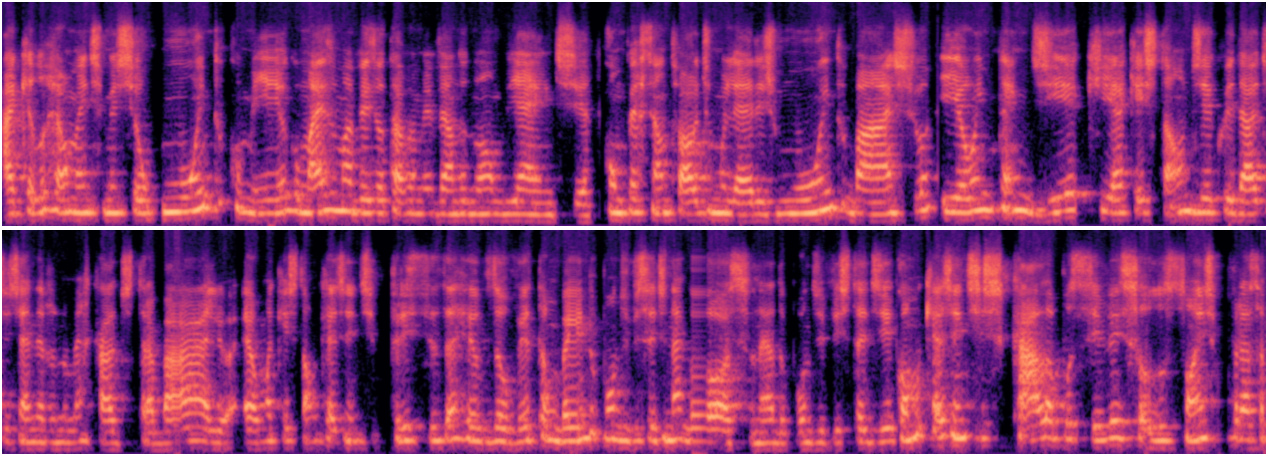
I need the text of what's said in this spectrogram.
Aquilo realmente mexeu muito comigo. Mais uma vez eu estava me vendo num ambiente com um percentual de mulheres muito baixo e eu entendi que a questão de equidade de gênero no mercado de trabalho é uma questão que a gente precisa resolver também do ponto de vista de negócio, né, do ponto de vista de como que a gente escala possíveis soluções para essa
